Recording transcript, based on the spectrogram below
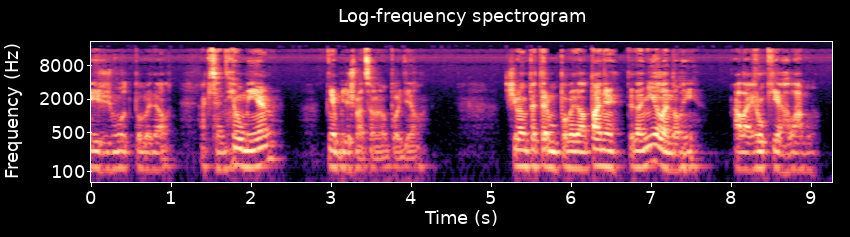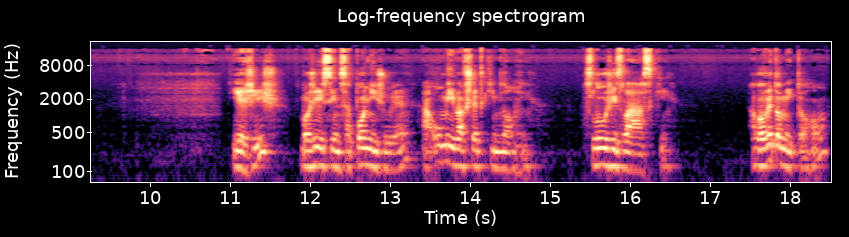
Ježiš mu odpovedal, ak ťa neumiem, nebudeš mať so mnou podiel. Šimon Peter mu povedal, pane, teda nie len nohy, ale aj ruky a hlavu. Ježiš, Boží syn, sa ponižuje a umýva všetkým nohy. Slúži z lásky. A vo vedomí toho,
